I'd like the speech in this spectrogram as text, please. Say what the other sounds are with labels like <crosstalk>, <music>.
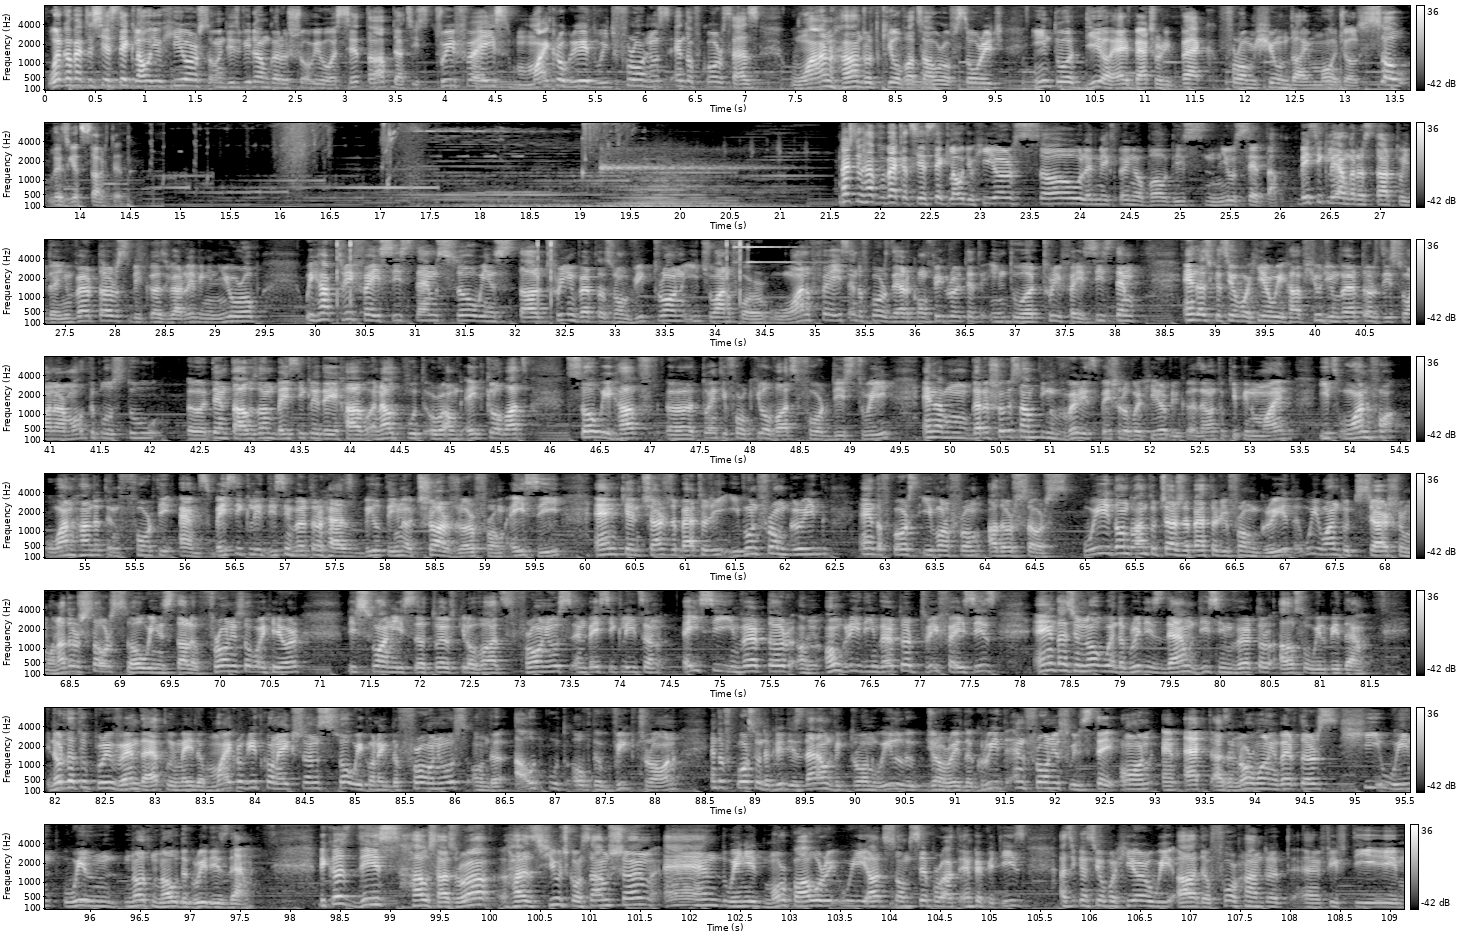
Welcome back to CST Claudiu here. So in this video I'm going to show you a setup that is three-phase microgrid with Fronius and of course has 100 kilowatts hour of storage into a DIY battery pack from Hyundai Modules. So let's get started. Nice to have you back at CST Claudiu here. So let me explain you about this new setup. Basically I'm going to start with the inverters because we are living in Europe we have three-phase systems, so we installed three inverters from Victron, each one for one phase, and of course they are configured into a three-phase system. And as you can see over here, we have huge inverters. This one are MultiPlus-II uh, 10,000. Basically, they have an output around 8 kilowatts so we have uh, 24 kilowatts for these three. And I'm gonna show you something very special over here because I want to keep in mind it's one 140 amps. Basically, this inverter has built in a charger from AC and can charge the battery even from grid and of course even from other source. We don't want to charge the battery from grid, we want to charge from another source, so we install a Fronius over here this one is a 12 kilowatts Fronius and basically it's an AC inverter, an on-grid inverter, three phases. And as you know, when the grid is down, this inverter also will be down. In order to prevent that, we made a microgrid connection, so we connect the Fronius on the output of the Victron. And of course, when the grid is down, Victron will generate the grid and Fronius will stay on and act as a normal inverter. He will, will not know the grid is down because this house has has huge consumption and we need more power we add some separate MPPTs as you can see over here we add a 450 uh,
